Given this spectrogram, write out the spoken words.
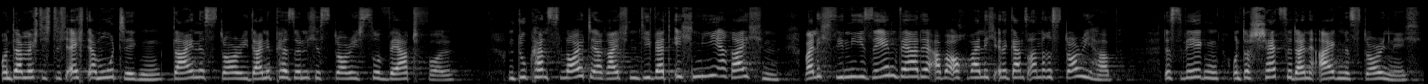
Und da möchte ich dich echt ermutigen, deine Story, deine persönliche Story ist so wertvoll. Und du kannst Leute erreichen, die werde ich nie erreichen, weil ich sie nie sehen werde, aber auch weil ich eine ganz andere Story habe. Deswegen unterschätze deine eigene Story nicht.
